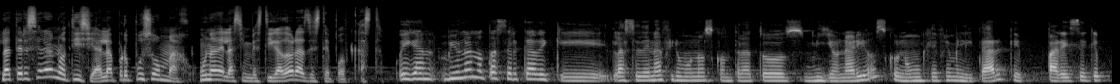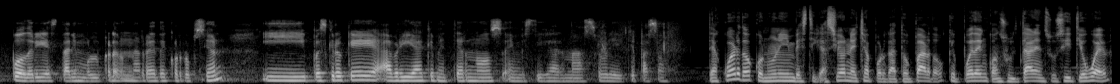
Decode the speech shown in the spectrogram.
La tercera noticia la propuso Majo, una de las investigadoras de este podcast. Oigan, vi una nota acerca de que la Sedena firmó unos contratos millonarios con un jefe militar que parece que podría estar involucrado en una red de corrupción y pues creo que habría que meternos a investigar más sobre qué pasó. De acuerdo con una investigación hecha por Gato Pardo, que pueden consultar en su sitio web,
